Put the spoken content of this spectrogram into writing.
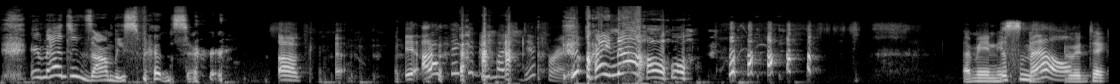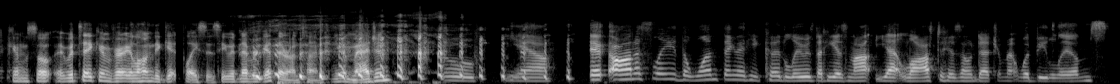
Imagine zombie Spencer. Uh, it, I don't think it'd be much different. I know. I mean, The it- smell. It would take him so. It would take him very long to get places. He would never get there on time. Can you imagine? Ooh, yeah. It, honestly, the one thing that he could lose that he has not yet lost to his own detriment would be limbs.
